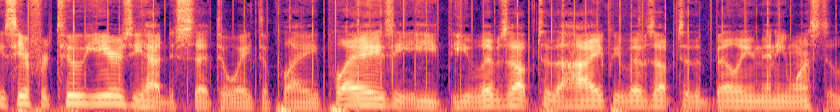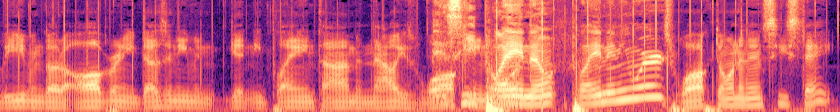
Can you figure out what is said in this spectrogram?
He's here for two years. He had to sit to wait to play. He plays. He, he he lives up to the hype. He lives up to the billing. And then he wants to leave and go to Auburn. He doesn't even get any playing time. And now he's walking. Is he playing o- playing anywhere? He's walked on at NC State.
